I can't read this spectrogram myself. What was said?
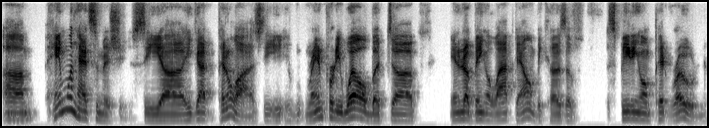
Um, mm-hmm. Hamlin had some issues. He uh, he got penalized. He, he ran pretty well, but uh, ended up being a lap down because of speeding on pit road.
